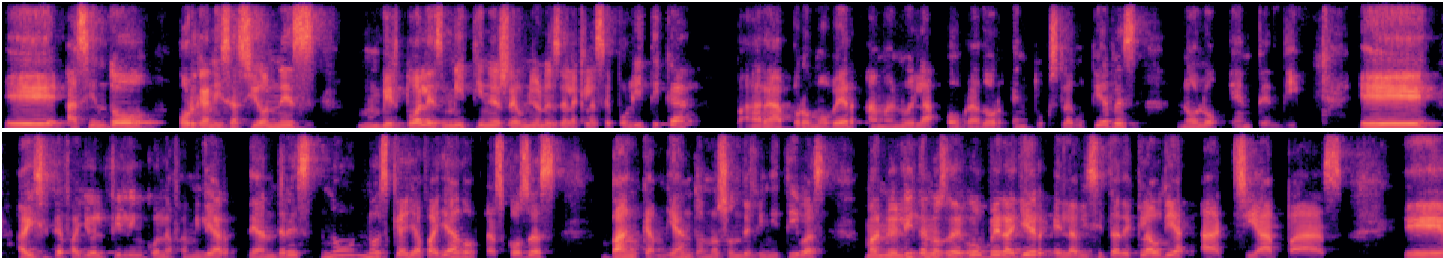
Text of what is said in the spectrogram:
Eh, haciendo organizaciones virtuales, mítines, reuniones de la clase política, para promover a Manuela Obrador en Tuxtla Gutiérrez, no lo entendí. Eh, ahí sí te falló el feeling con la familiar de Andrés. No, no es que haya fallado, las cosas van cambiando, no son definitivas. Manuelita nos dejó ver ayer en la visita de Claudia a Chiapas. Eh,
